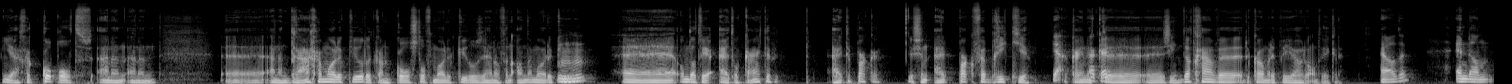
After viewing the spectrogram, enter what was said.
ja, gekoppeld aan een, aan een uh, aan een dragermolecuul. Dat kan een koolstofmolecuul zijn of een ander molecuul. Mm -hmm. om dat weer uit elkaar te, uit te pakken. Dus een uitpakfabriekje. Ja, kan je okay. het uh, zien. Dat gaan we de komende periode ontwikkelen. Helder. En dan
